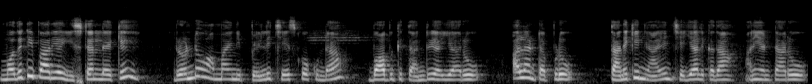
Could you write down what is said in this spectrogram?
మొదటి భార్య ఇష్టం లేకే రెండో అమ్మాయిని పెళ్ళి చేసుకోకుండా బాబుకి తండ్రి అయ్యారు. అలాంటప్పుడు తనకి న్యాయం చేయాలి కదా అని అంటారు.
